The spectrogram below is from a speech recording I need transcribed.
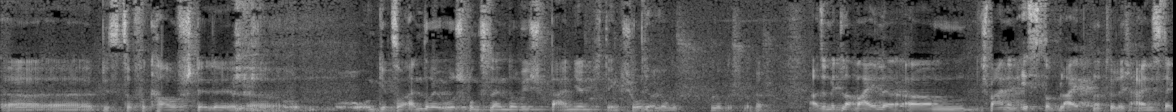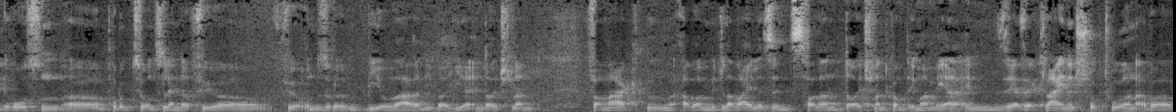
äh, äh bis zur Verkaufsstelle? Äh, und gibt es auch andere Ursprungsländer wie Spanien? Ich denke schon. Ja, logisch, logisch, logisch. Also mittlerweile, ähm, Spanien ist und bleibt natürlich eines der großen äh, Produktionsländer für, für unsere Bioware, die wir hier in Deutschland vermarkten. Aber mittlerweile sind es Holland, Deutschland kommt immer mehr in sehr, sehr kleinen Strukturen, aber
